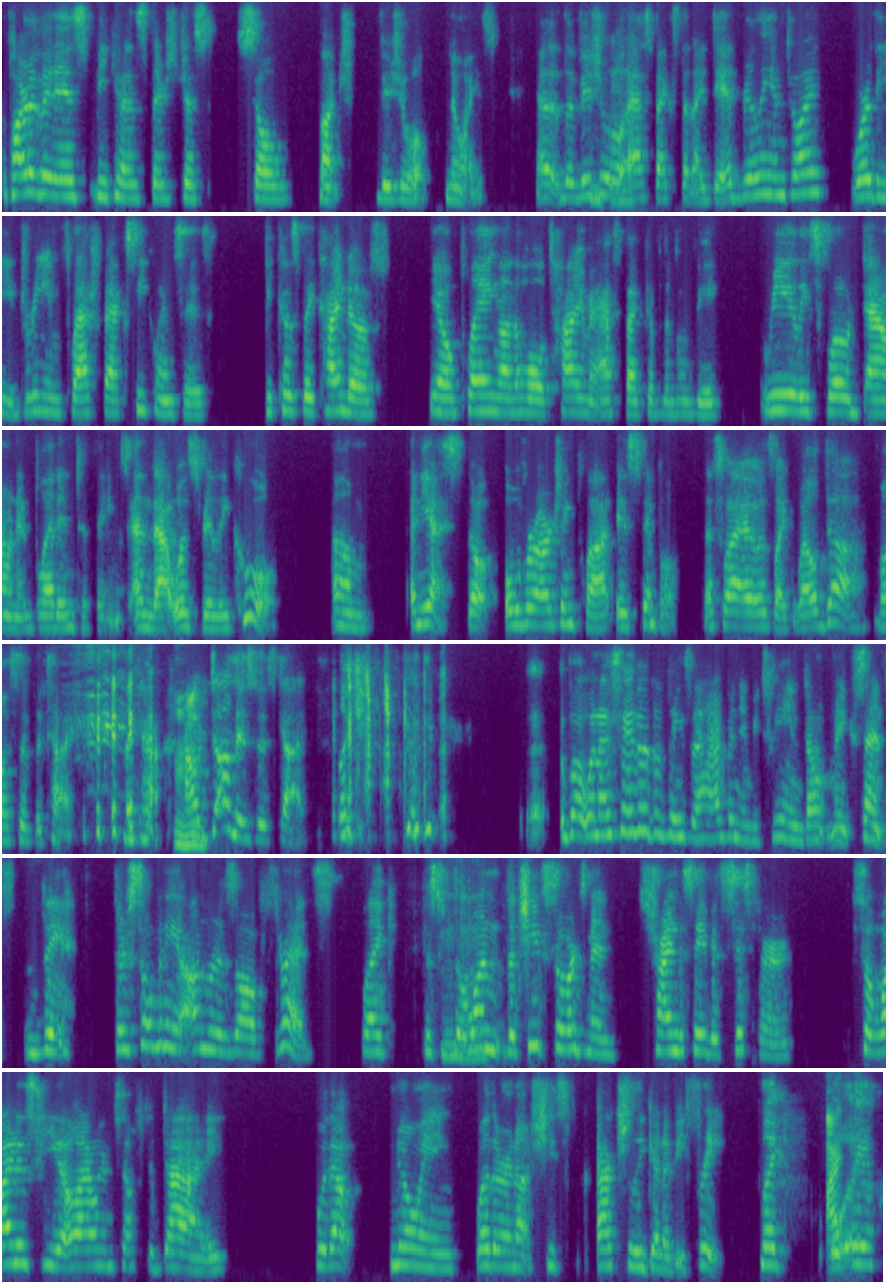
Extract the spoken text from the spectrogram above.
a part of it is because there's just so much visual noise uh, the visual Mhm. aspects that i did really enjoy were the dream flashback sequences because they kind of you know, playing on the whole time aspect of the movie really slowed down and bled into things. And that was really cool. Um, and yes, the overarching plot is simple. That's why I was like, well, duh, most of the time. Like, how, how Mhm. dumb is this guy? Like, but when I say that the things that happen in between don't make sense, they there's so many unresolved threads. Like this, the Mhm. one, the chief swordsman is trying to save his sister. So why does he allow himself to die without knowing whether or not she's actually gonna be free? Like, I thi-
